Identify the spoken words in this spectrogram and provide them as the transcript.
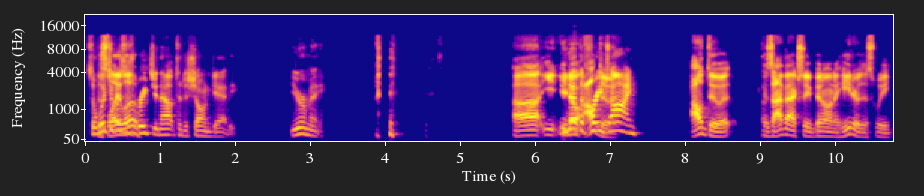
so which of us is reaching out to Deshaun Gaddy? You or me? uh you, you, You, know got the I'll free it. time. I'll do it because I've actually been on a heater this week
